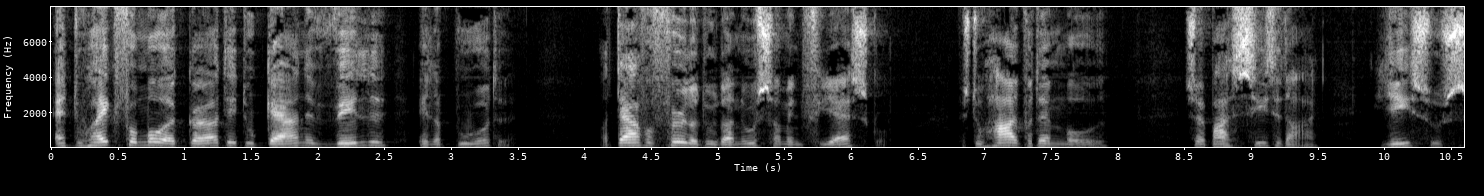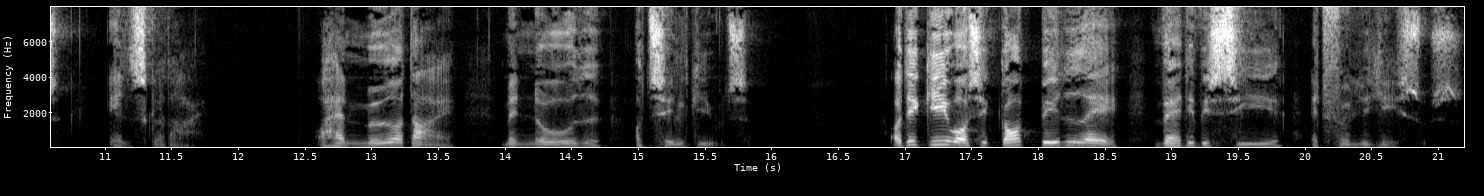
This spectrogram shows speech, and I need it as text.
at du har ikke formået at gøre det, du gerne ville eller burde, og derfor føler du dig nu som en fiasko? Hvis du har det på den måde, så vil jeg bare sige til dig, Jesus elsker dig. Og han møder dig med nåde og tilgivelse. Og det giver os et godt billede af, hvad det vil sige at følge Jesus.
